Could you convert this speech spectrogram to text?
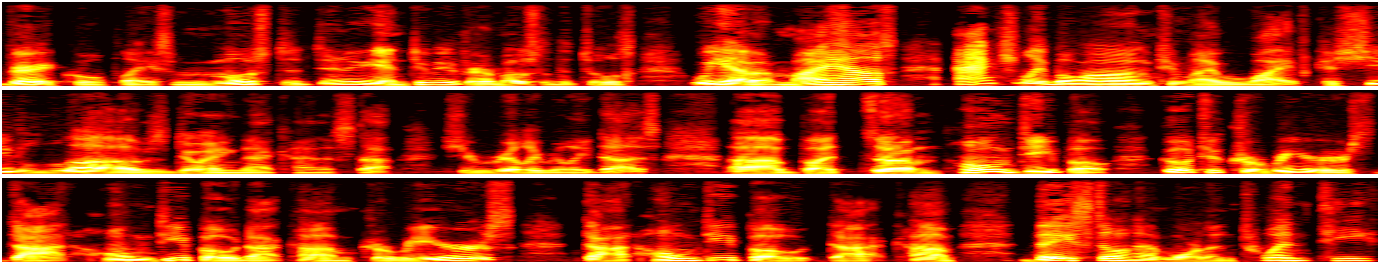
very cool place. Most of, and again, to be fair, most of the tools we have at my house actually belong to my wife because she loves doing that kind of stuff. She really, really does. Uh, but um, Home Depot, go to careers.homedepot.com. Careers.homedepot.com. They still have more than 20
